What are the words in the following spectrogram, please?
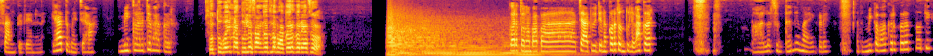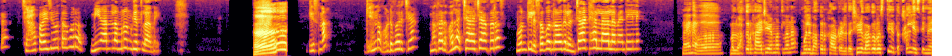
सांगते त्यांना घ्या तुम्ही चहा. मी करते भाकर. सतूबाई मी तुला सांगितलं भाकर करायचं. करतो ना बाबा. चहा पिवते ना. करतो ना तुला भाकर. आलं सुद्धा नाही माझ्याकडे. आता मी का भाकर करत नव्हती का चहा पाहिजे होता बरं. मी आणला म्हणून घेतला नाही. घेस ना? घे ना भटभर चहा. मग आता भला चहा चहा करस. म्हणून तिला सबंध राहू दिला आणि चहा ठेवायला आला मी तिला. नाही ना व. मला भाकर खायची आहे म्हटलं ना. मला भाकर खावट राहिली शिडी भाकर असते तर खाल्ली असते मी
